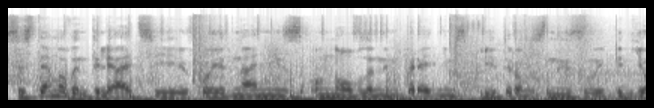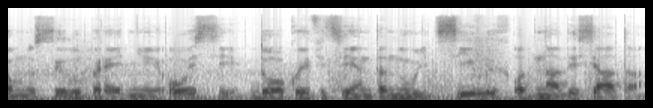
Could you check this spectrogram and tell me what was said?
Система вентиляції в поєднанні з оновленим переднім сплітером знизили підйомну силу передньої осі до коефіцієнта 0,1.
